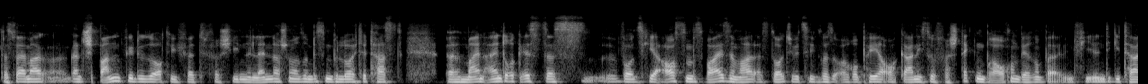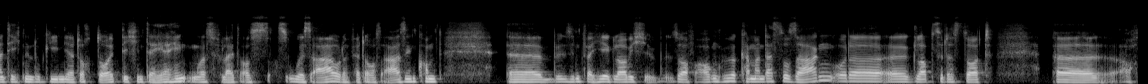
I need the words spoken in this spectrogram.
Das war immer ganz spannend, wie du so auch die verschiedenen Länder schon mal so ein bisschen beleuchtet hast. Äh, mein Eindruck ist, dass wir uns hier ausnahmsweise mal als Deutsche bzw. Europäer auch gar nicht so verstecken brauchen, während wir in vielen digitalen Technologien ja doch deutlich hinterherhinken, was vielleicht aus, aus USA oder vielleicht auch aus Asien kommt. Äh, sind wir hier, glaube ich, so auf Augenhöhe. Kann man das so sagen? Oder äh, glaubst du, dass dort äh, auch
